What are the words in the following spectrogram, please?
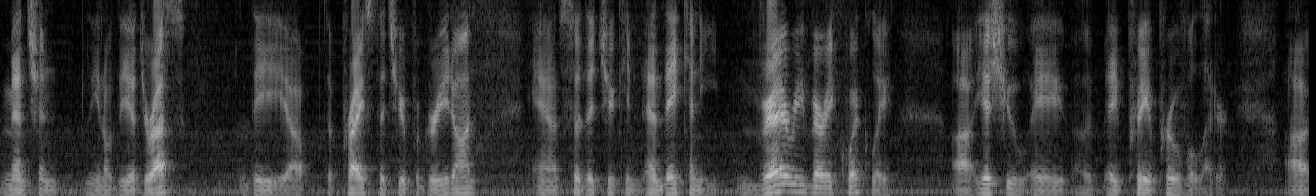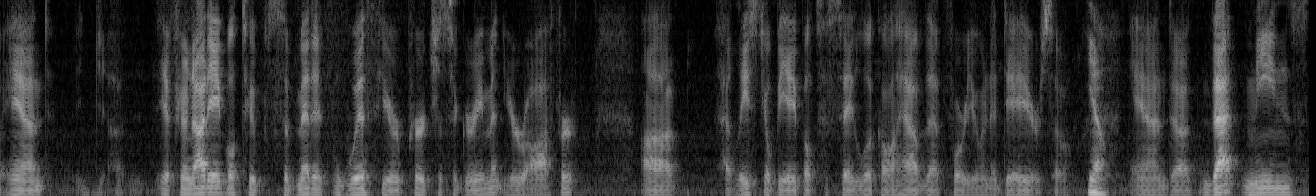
mention, you know, the address, the the price that you've agreed on, and so that you can and they can very very quickly uh, issue a a, a pre-approval letter, uh, and uh, if you're not able to submit it with your purchase agreement, your offer, uh, at least you'll be able to say, look, I'll have that for you in a day or so. Yeah. And uh, that means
